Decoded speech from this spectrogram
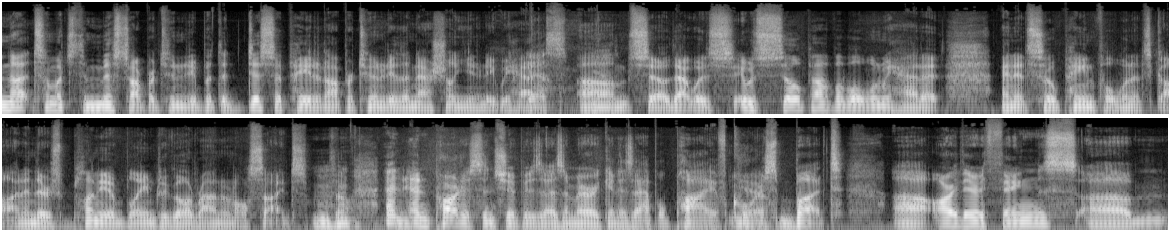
not so much the missed opportunity, but the dissipated opportunity of the national unity we had. Yes. Um, So that was it was so palpable when we had it, and it's so painful when it's gone. And there's plenty of blame to go around on all sides. So And, and partisanship is as American as apple pie, of course. But uh, are there things um,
